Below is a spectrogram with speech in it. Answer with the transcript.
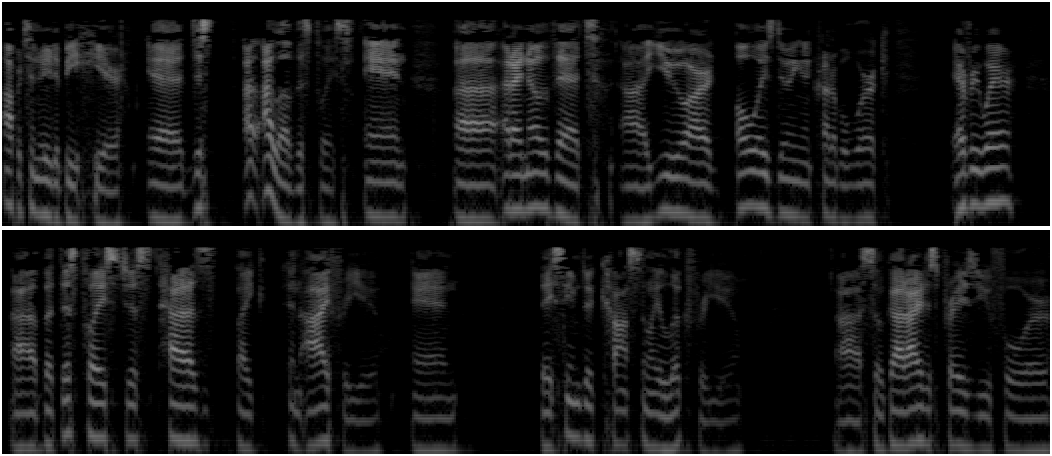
opportunity to be here. Uh, just, I, I, love this place, and uh, and I know that uh, you are always doing incredible work everywhere, but this place just has like an eye for you, and they seem to constantly look for you. Uh, so, God, I just praise you for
